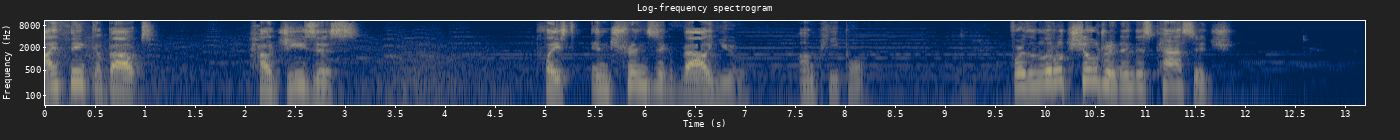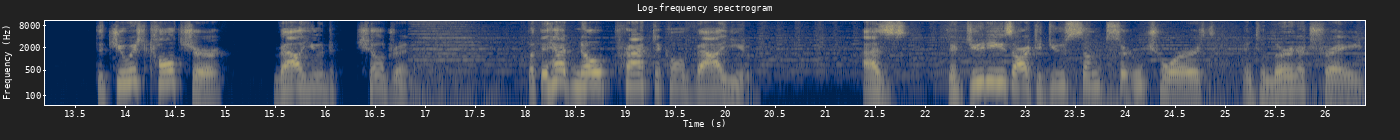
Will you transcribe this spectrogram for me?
I think about how Jesus placed intrinsic value on people. For the little children in this passage, the Jewish culture valued children, but they had no practical value, as their duties are to do some certain chores and to learn a trade,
